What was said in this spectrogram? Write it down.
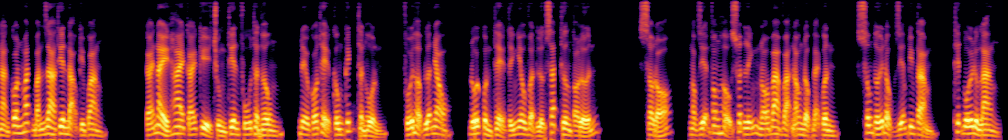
ngàn con mắt bắn ra thiên đạo kim quang. Cái này hai cái kỳ trùng thiên phú thần thông, đều có thể công kích thần hồn, phối hợp lẫn nhau, đối quần thể tính yêu vật lực sát thương to lớn. Sau đó, ngọc diện phong hậu xuất lĩnh nó ba vạn long độc đại quân, xông tới độc diễm kim tàm, thiết bối đường lang,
